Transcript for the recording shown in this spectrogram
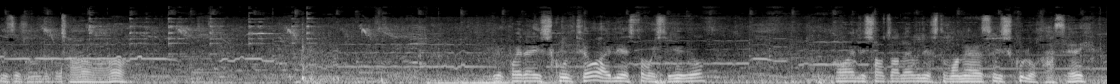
यो चाहिँ छ यो पहिला स्कुल थियो अहिले यस्तो भइसक्यो यो अहिले शौचालय पनि यस्तो बनाएर चाहिँ स्कुल हो खासै है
